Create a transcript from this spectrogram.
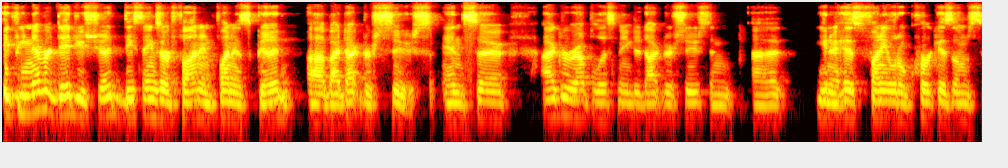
If you never did, you should. These things are fun and fun is good uh, by Dr. Seuss. And so I grew up listening to Dr. Seuss and, uh, you know, his funny little quirkisms.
